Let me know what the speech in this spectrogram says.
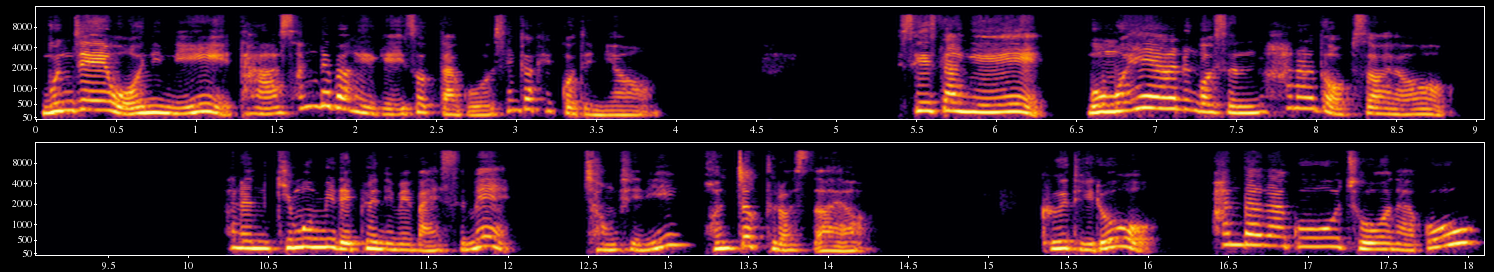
문제의 원인이 다 상대방에게 있었다고 생각했거든요. 세상에 뭐뭐 해야 하는 것은 하나도 없어요. 하는 김원미 대표님의 말씀에 정신이 번쩍 들었어요. 그 뒤로 판단하고 조언하고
